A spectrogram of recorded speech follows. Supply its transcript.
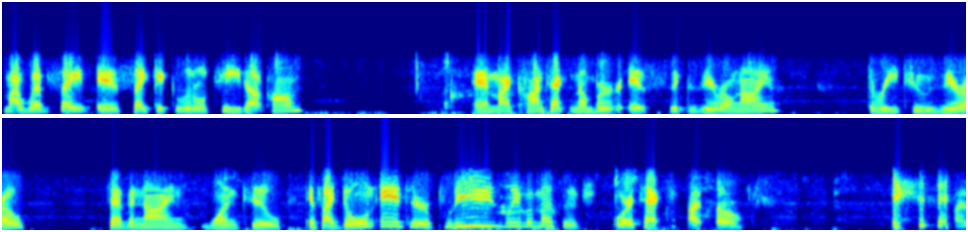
My website is psychiclittlet.com. And my contact number is six zero nine three two zero seven nine one two. If I don't answer, please leave a message or a text. I will. I,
